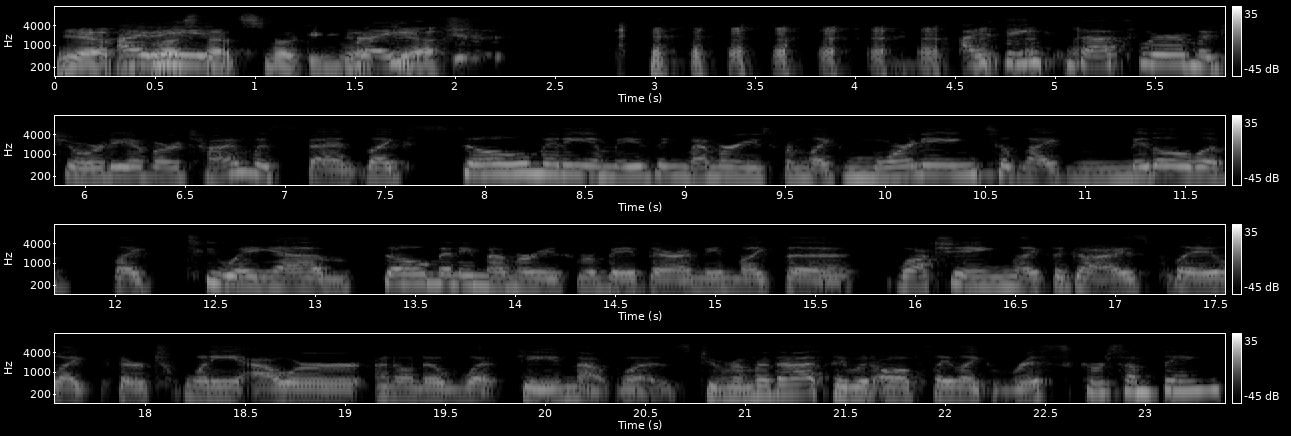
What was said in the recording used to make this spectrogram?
yeah, I bless mean, that smoking deck. Right? Yeah. I think that's where a majority of our time was spent. Like so many amazing memories from like morning to like middle of like 2 a.m. So many memories were made there. I mean, like the watching like the guys play like their 20 hour, I don't know what game that was. Do you remember that? They would all play like Risk or something.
